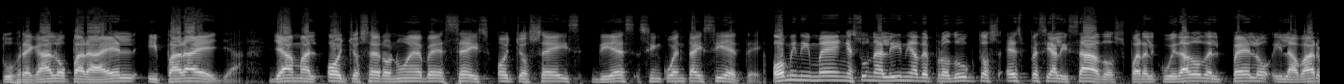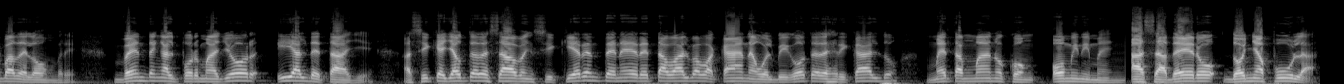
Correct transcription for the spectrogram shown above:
tu regalo para él y para ella. Llama al 809-686-1057. Omnimen es una línea de productos especializados para el cuidado del pelo y la barba del hombre. Venden al por mayor y al detalle. Así que ya ustedes saben, si quieren tener esta barba bacana o el bigote de Ricardo, metan mano con Omnimen. Asadero Doña Pula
